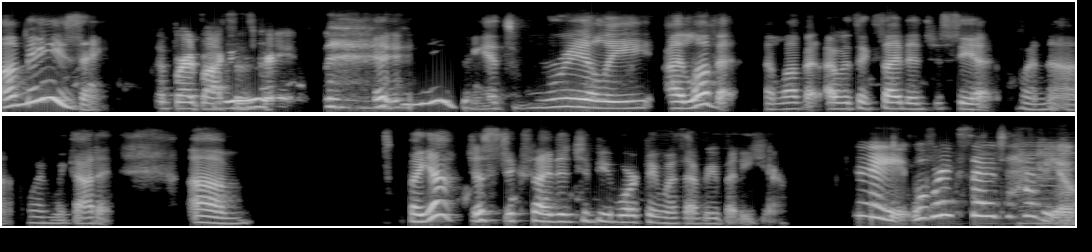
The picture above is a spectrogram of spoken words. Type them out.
amazing. The bird box really, is great. it's amazing. It's really, I love it. I love it. I was excited to see it when uh, when we got it. Um, but yeah, just excited to be working with everybody here. Great. Well, we're excited to have you.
